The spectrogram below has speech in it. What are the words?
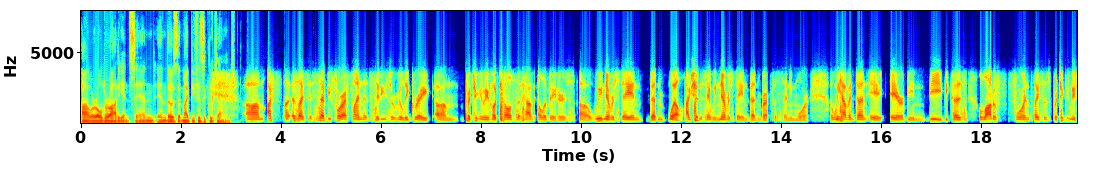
our older audience and, and those that might be physically challenged? Um, I, as I said before, I find that cities are really great, um, particularly hotels that have elevators. Uh, we never stay in bed. And, well, I shouldn't say we never stay in bed and breakfast anymore. Uh, we haven't done a Airbnb because a lot of foreign places, particularly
